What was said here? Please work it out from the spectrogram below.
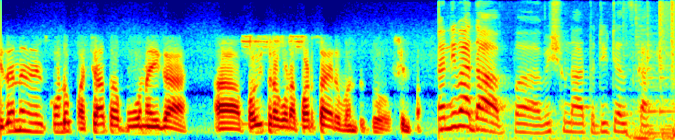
ಇದನ್ನ ನೆನೆಸ್ಕೊಂಡು ಪಶ್ಚಾತ್ತಾಪವನ್ನ ಈಗ ಪವಿತ್ರ ಕೂಡ ಪಡ್ತಾ ಇರುವಂತದ್ದು ಶಿಲ್ಪ. ಧನ್ಯವಾದ ವಿಶ್ವನಾಥ್. ಡೀಟೇಲ್ಸ್ಗಾಗಿ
